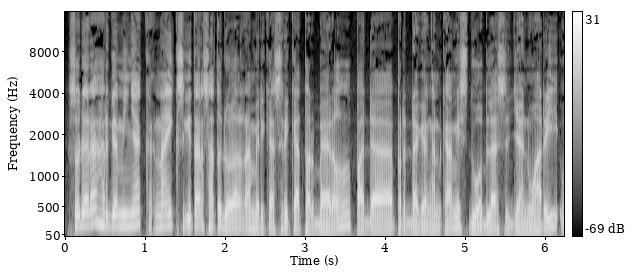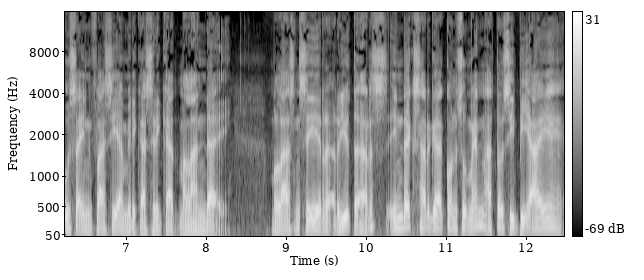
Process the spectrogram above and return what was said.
Saudara harga minyak naik sekitar 1 dolar Amerika Serikat per barrel pada perdagangan Kamis 12 Januari usai inflasi Amerika Serikat melandai. Melansir Reuters, indeks harga konsumen atau CPI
